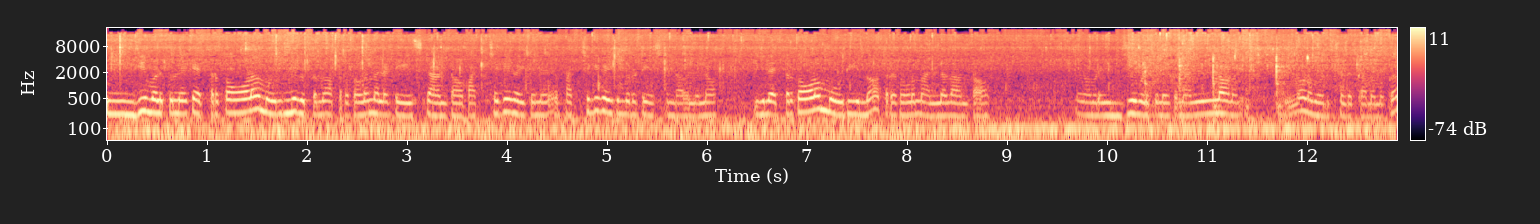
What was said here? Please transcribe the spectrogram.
ഇഞ്ചിയും വെളുത്തുള്ളിയൊക്കെ എത്രത്തോളം മുരിഞ്ഞ് കിട്ടുന്നോ അത്രത്തോളം നല്ല ടേസ്റ്റാണ് കേട്ടോ പച്ചക്ക് കഴിക്കുന്ന പച്ചക്ക് കഴിക്കുമ്പോൾ ഒരു ടേസ്റ്റ് ഉണ്ടാവില്ലല്ലോ. ഇതിൽ എത്രത്തോളം മുരിയുന്നോ അത്രത്തോളം നല്ലതാണ് കേട്ടോ നമ്മുടെ ഇഞ്ചി വെളുത്തുള്ളിയൊക്കെ നല്ലോണം നല്ലോണം മുരിച്ചെടുക്കാം നമുക്ക്.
